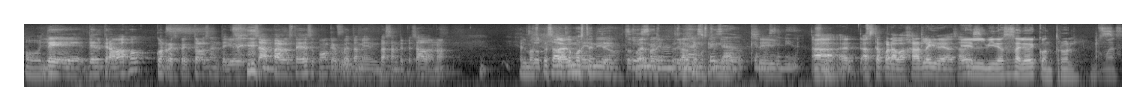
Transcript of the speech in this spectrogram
Oh, de, del trabajo con respecto a los anteriores. O sea, para ustedes supongo que fue también bastante pesado, ¿no? El más pesado que hemos tenido. Sí, Fue el más el pesado que hemos tenido. pesado que hemos Sí. tenido. Ah, ah, hasta para bajar la idea, ¿sabes? El video se salió de control, nomás.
